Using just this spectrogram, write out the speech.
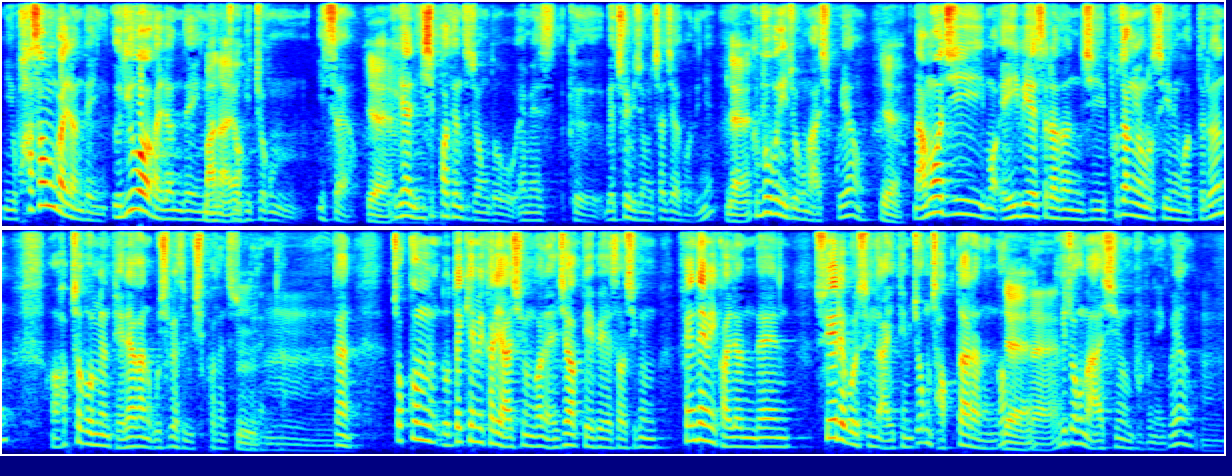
이 화섬 관련돼 있는 의류와 관련돼 있는 많아요? 쪽이 조금 있어요. 예. 그게 한 20% 정도 MS 그 매출 비중을 차지하거든요. 네. 그 부분이 조금 아쉽고요. 예. 나머지 뭐 ABS라든지 포장용으로 쓰이는 것들은 어, 합쳐 보면 대략 한 50에서 60% 음. 정도 됩니다. 그러니까 조금 롯데케미칼이 아쉬운 건 LG화학 대비해서 지금 팬데믹 관련된 수혜를 볼 수 있는 아이템이 조금 적다라는 거. 네. 네. 그게 조금 아쉬운 부분이고요. 음,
